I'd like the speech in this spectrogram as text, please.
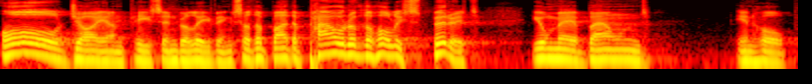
all joy and peace in believing, so that by the power of the Holy Spirit you may abound in hope.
